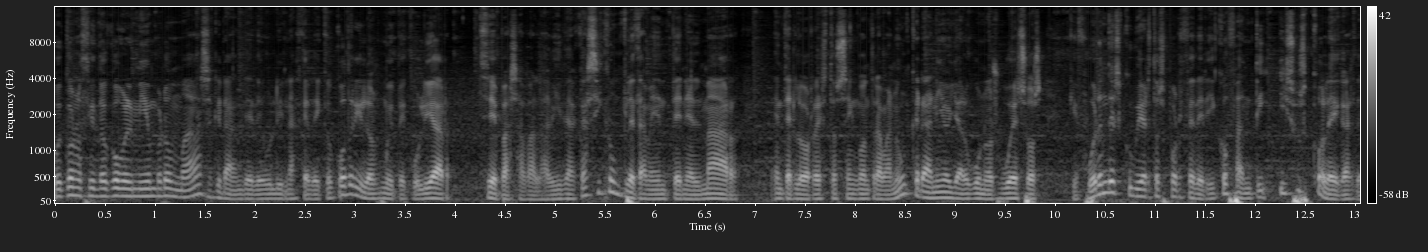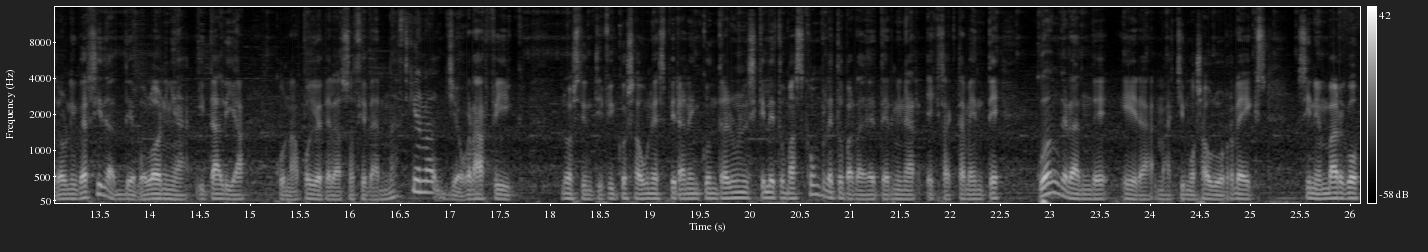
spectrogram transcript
fue conocido como el miembro más grande de un linaje de cocodrilos muy peculiar. Se pasaba la vida casi completamente en el mar. Entre los restos se encontraban un cráneo y algunos huesos que fueron descubiertos por Federico Fanti y sus colegas de la Universidad de Bolonia, Italia, con apoyo de la Sociedad National Geographic. Los científicos aún esperan encontrar un esqueleto más completo para determinar exactamente cuán grande era Machimosaurus rex. Sin embargo,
